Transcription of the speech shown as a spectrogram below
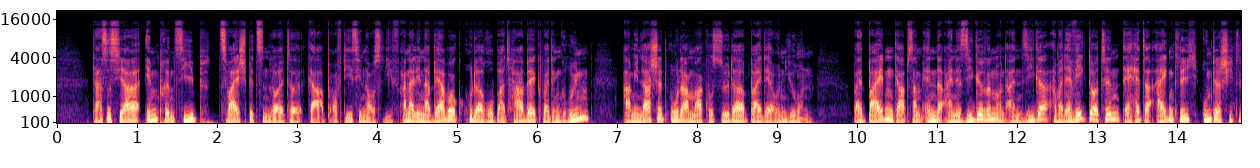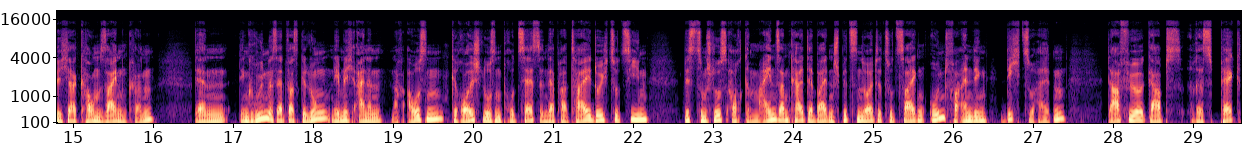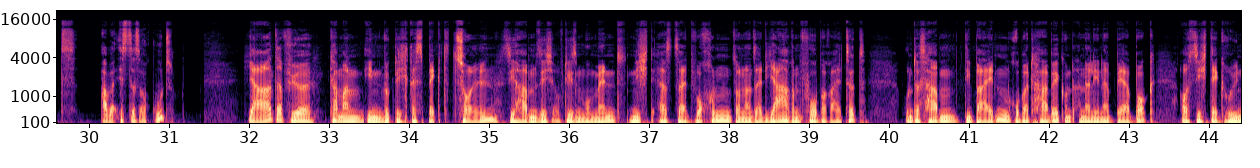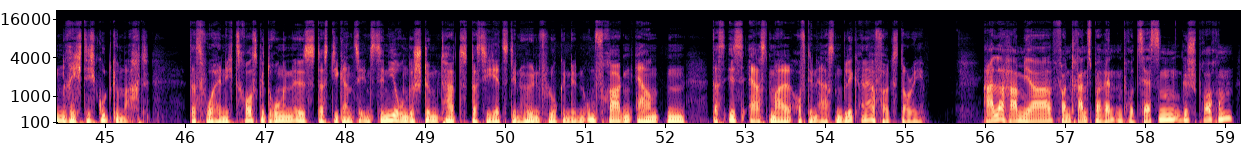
dass es ja im Prinzip zwei Spitzenleute gab, auf die es hinauslief. Annalena Baerbock oder Robert Habeck bei den Grünen, Armin Laschet oder Markus Söder bei der Union. Bei beiden gab es am Ende eine Siegerin und einen Sieger, aber der Weg dorthin, der hätte eigentlich unterschiedlicher kaum sein können. Denn den Grünen ist etwas gelungen, nämlich einen nach außen geräuschlosen Prozess in der Partei durchzuziehen, bis zum Schluss auch Gemeinsamkeit der beiden Spitzenleute zu zeigen und vor allen Dingen dicht zu halten. Dafür gab es Respekt, aber ist das auch gut? Ja, dafür kann man ihnen wirklich Respekt zollen. Sie haben sich auf diesen Moment nicht erst seit Wochen, sondern seit Jahren vorbereitet. Und das haben die beiden, Robert Habeck und Annalena Baerbock, aus Sicht der Grünen richtig gut gemacht. Dass vorher nichts rausgedrungen ist, dass die ganze Inszenierung gestimmt hat, dass sie jetzt den Höhenflug in den Umfragen ernten, das ist erstmal auf den ersten Blick eine Erfolgsstory. Alle haben ja von transparenten Prozessen gesprochen.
